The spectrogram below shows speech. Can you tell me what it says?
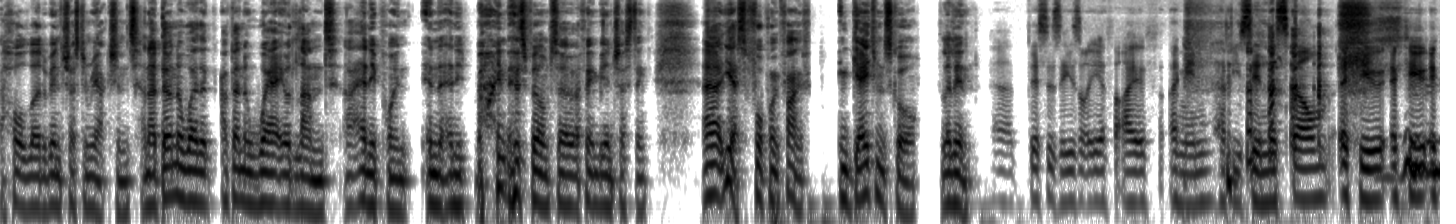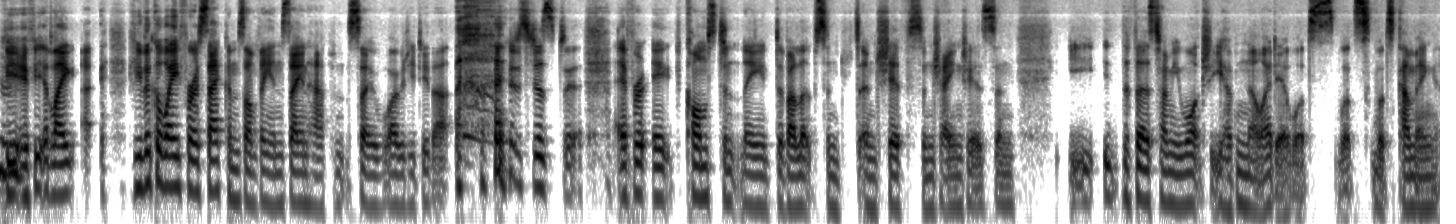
a whole load of interesting reactions. And I don't know whether I don't know where it would land at any point in any point in this film. So I think it'd be interesting. Uh, yes, four point five engagement score, Lillian. Uh, this is easily a five. I mean, have you seen this film? If you, if you, if you, if you like, if you look away for a second, something insane happens. So why would you do that? it's just uh, every it constantly develops and and shifts and changes. And y the first time you watch it, you have no idea what's what's what's coming.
